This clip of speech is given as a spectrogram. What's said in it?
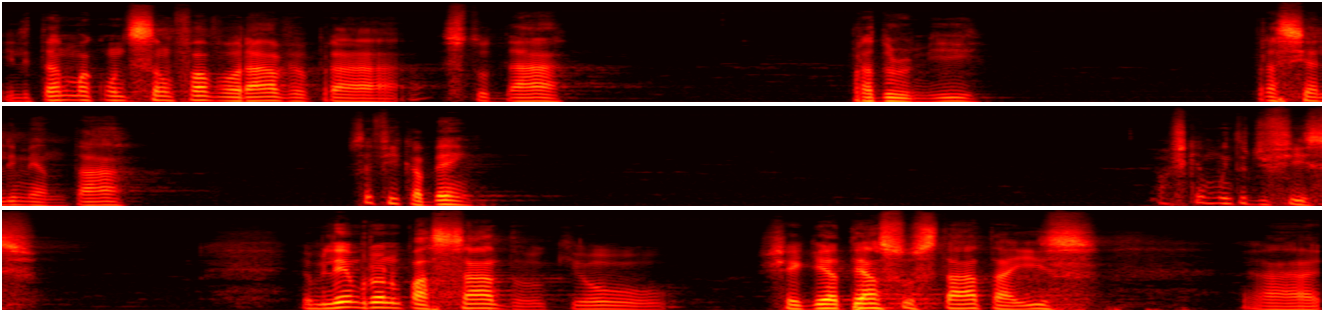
ele está numa condição favorável para estudar, para dormir, para se alimentar, você fica bem? Eu acho que é muito difícil. Eu me lembro ano passado que eu cheguei até a assustar a Thaís. Ah,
